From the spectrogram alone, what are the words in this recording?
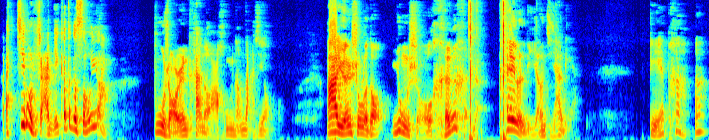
哎，就是啊，你看他个怂样。不少人看到啊，哄堂大笑。阿元收了刀，用手狠狠的拍了李阳几下脸。别怕啊，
